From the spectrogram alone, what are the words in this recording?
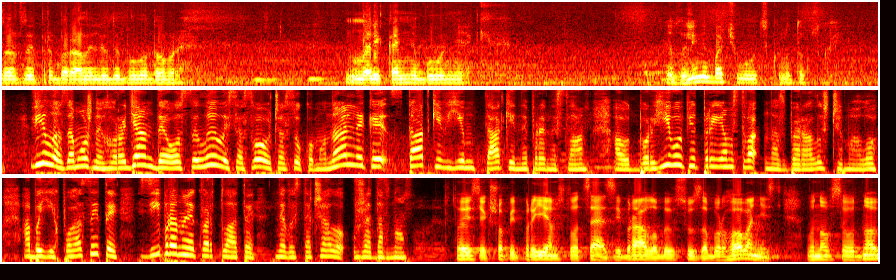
завжди прибирали люди, було добре. Нарікань не було ніяких. Я взагалі не бачу вулиці Конотопської. Вілла заможних городян, де оселилися свого часу комунальники, статків їм так і не принесла. А от боргів у підприємства назбиралось чимало. Аби їх погасити, зібраної квартплати не вистачало вже давно. Тобто, якщо підприємство це зібрало би всю заборгованість, воно все одно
